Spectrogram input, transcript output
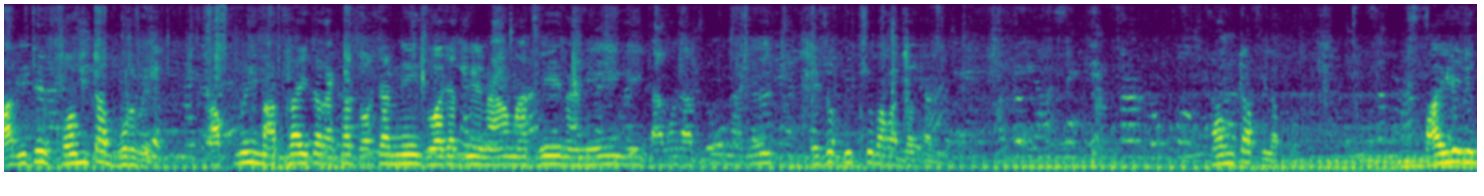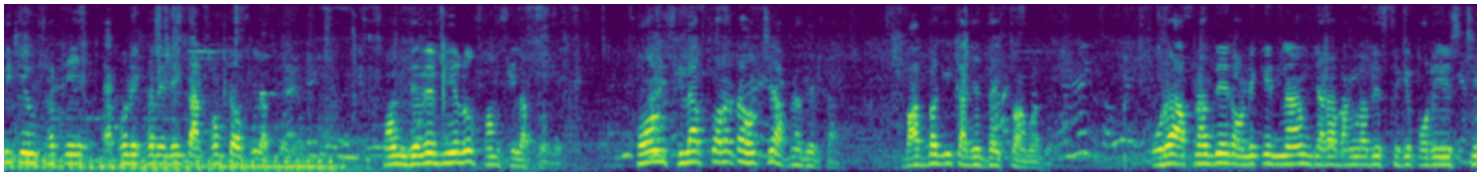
বাড়িতে ফর্মটা ভরবে। আপনি মাথায় এটা রাখার দরকার নেই দু হাজার দুয়ে নাম আছে না নেই, এই কাগজ আছে না নেই, এসব কিচ্ছু বাবার দরকার নেই। ফর্মটা ফিল আপ করুন। বাইরে যদি কেউ থাকে, এখন এখানে নেই, তার ফর্মটাও ফিল আপ করবে ফর্ম দেবে বিয়েলো ফর্ম ফিল আপ করবে। ফর্ম ফিল আপ করাটা হচ্ছে আপনাদের কাজ। বাদবাকি কাজের দায়িত্ব আমাদের। ওরা আপনাদের অনেকের নাম যারা বাংলাদেশ থেকে পরে এসছে,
